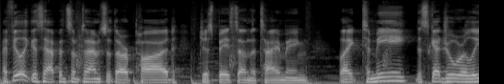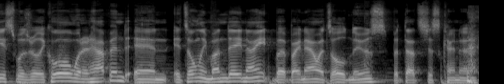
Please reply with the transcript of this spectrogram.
I feel like this happens sometimes with our pod, just based on the timing. Like to me, the schedule release was really cool when it happened, and it's only Monday night, but by now it's old news. But that's just kind of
